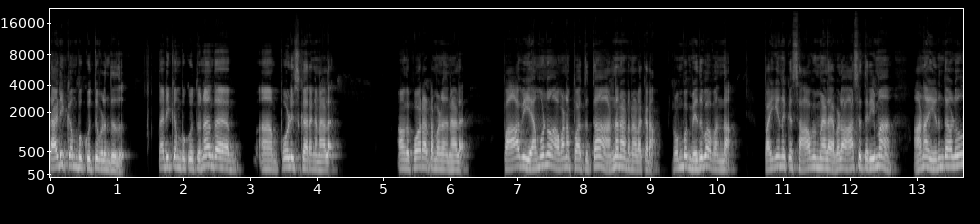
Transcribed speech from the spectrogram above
தடிக்கம்பு குத்து விழுந்தது. தடிக்கம்பு குத்துனா அந்த போலீஸ்காரங்கனால அந்த போராட்டம் பண்ணதுனால பாவி எமனும் அவனை பார்த்து தான் அண்ணனாட நடக்கிறான். ரொம்ப மெதுவாக வந்தான். பையனுக்கு சாவு மேலே எவ்வளோ ஆசை தெரியுமா? ஆனால் இருந்தாலும்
